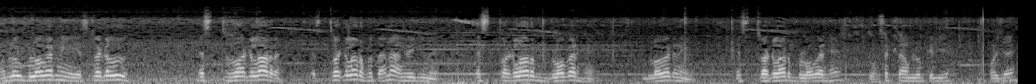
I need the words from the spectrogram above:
हम लोग ब्लॉगर नहीं स्ट्रगल स्ट्रगलर स्ट्रगलर होता है ना अंग्रेज़ी में। स्ट्रगलर ब्लॉगर हैं। ब्लॉगर नहीं स्ट्रगलर ब्लॉगर हैं। तो हो सकता है हम लोग के लिए हो जाए।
